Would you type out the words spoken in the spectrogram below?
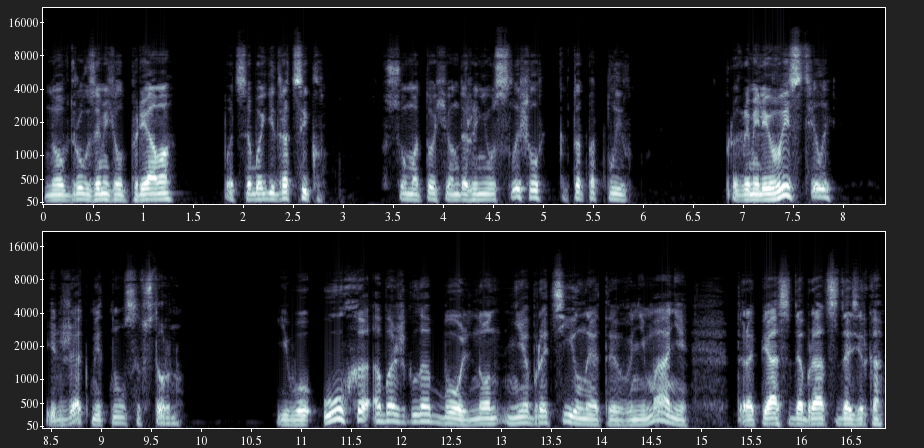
но вдруг заметил прямо под собой гидроцикл. В суматохе он даже не услышал, как тот подплыл. Прогремели выстрелы, и Джек метнулся в сторону. Его ухо обожгла боль, но он не обратил на это внимания, торопясь добраться до озерка.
